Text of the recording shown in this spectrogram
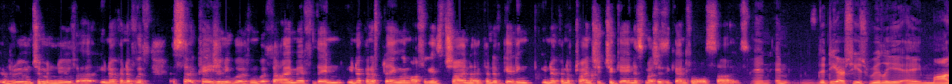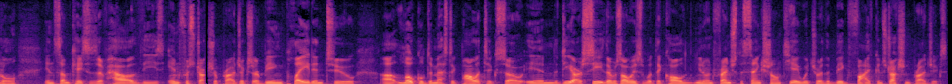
room to maneuver, you know, kind of with so occasionally working with the IMF, then, you know, kind of playing them off against China, kind of getting, you know, kind of trying to, to gain as much as he can from all sides. And, and the DRC is really a model in some cases of how these infrastructure projects are being played into uh, local domestic politics. So in the DRC, there was always what they called, you know, in French, the cinq chantiers, which are the big five construction projects.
